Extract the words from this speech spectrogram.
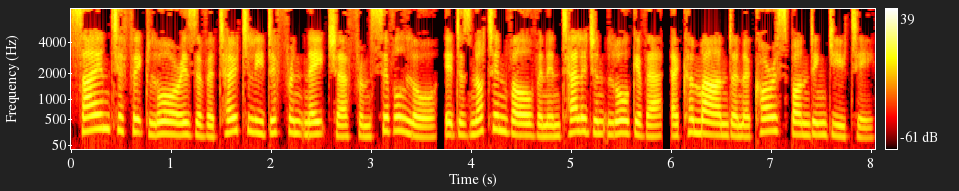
Scientific law is of a totally different nature from civil law, it does not involve an intelligent lawgiver, a command and a corresponding duty.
